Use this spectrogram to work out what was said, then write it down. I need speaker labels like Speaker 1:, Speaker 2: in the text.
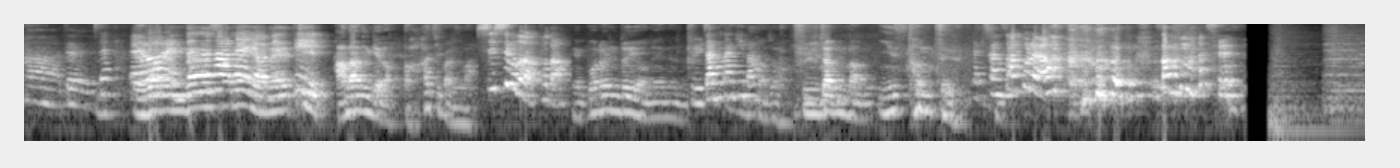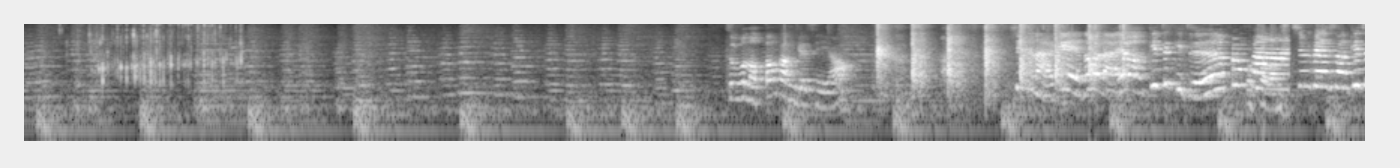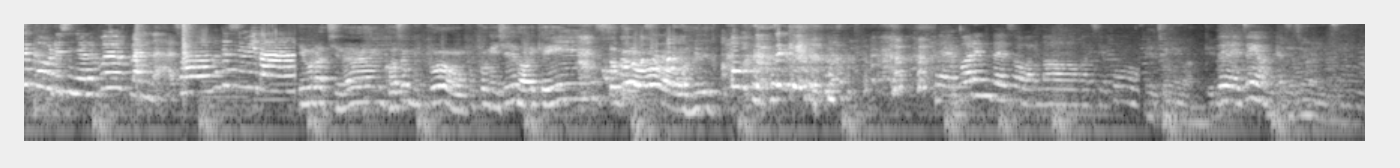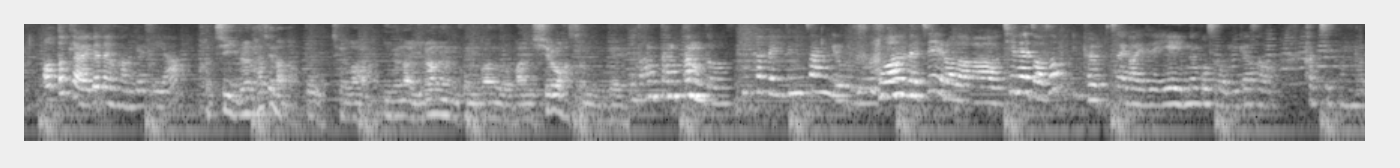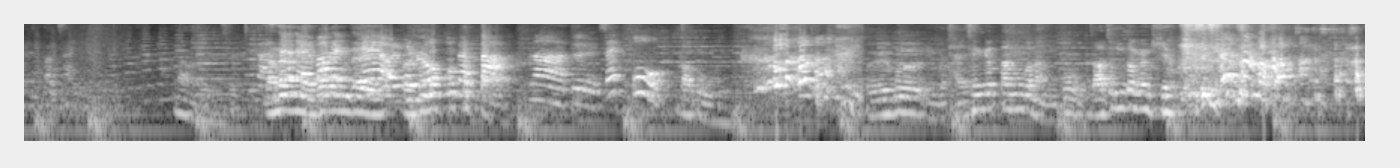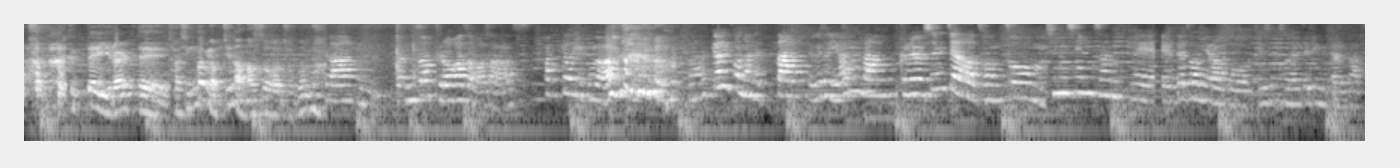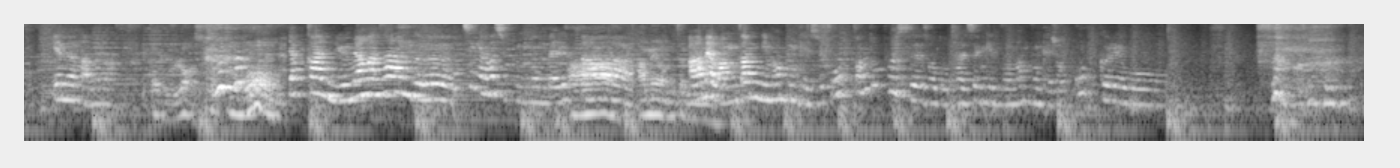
Speaker 1: 하나 둘 셋 에버랜드 사내 연애 팁
Speaker 2: 안 하는 게 낫다. 하지 말라.
Speaker 1: CC보다 나쁘다
Speaker 2: 에버랜드 연애는
Speaker 1: 불장난이다
Speaker 2: 맞아. 불장난, 인스턴트.
Speaker 1: 약간 싸구려야 쌍맛에 두 분 어떤 관계세요? 신나게 놀아요 키즈 키즈 팡팡 신비에서 키즈 커버리신 여러분 만나서 반갑습니다
Speaker 2: 히브라치는 거센 폭풍, 폭풍이신 허리케인 속으로.
Speaker 1: 네 에버랜드에서 만나가지고
Speaker 2: 애정의 관계.
Speaker 1: 네 애정이 관계죠
Speaker 2: 애정의 관계.
Speaker 1: 어떻게 알게 된 관계세요?
Speaker 2: 같이 일을 하진 않았고 제가 이 누나 일하는 공간으로 많이 쉬러 갔었는데
Speaker 1: 탕탕탕 들어서 핑카벨 등장 이러고 뭐 하는 데지 이러다가 친해져서 결국 제가 이제 얘 있는 곳으로 옮겨서 같이 근무를 했던 사이.
Speaker 2: 하나 둘셋
Speaker 1: 나는 에버랜드의 얼굴로 뽑혔다. 하나 둘 셋. 오.
Speaker 2: 나도 얼굴 이거 잘생겼다는 건 아니고 나 정도면 생겼지만 그때 일할 때 자신감이 없진 않았어가지고
Speaker 1: 난 면접 들어가자마자 알았어. 합격이구나. 나 합격이구나 됐다. 여기서 일한다. 그리고 심지어 전 좀 심심찮게 애대전이라고 대신 전해드립니다. 왔어. 얘는 안 올라왔어.
Speaker 2: 나 올라갔어?
Speaker 1: 약간 유명한 사람들은 호칭이 하나씩 붙는데 일단
Speaker 2: 아 암의 왕자님.
Speaker 1: 아메 왕자님 한 분 계시고 썬더폴스에서도 잘생긴 분 한 분 계셨고 그리고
